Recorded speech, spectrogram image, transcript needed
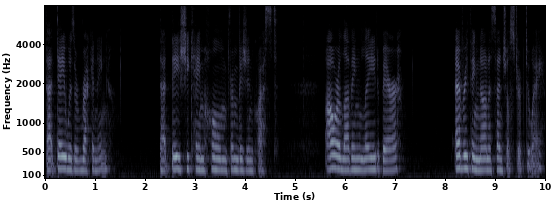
That day was a reckoning. That day she came home from Vision Quest. Our loving laid bare, everything non essential stripped away.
